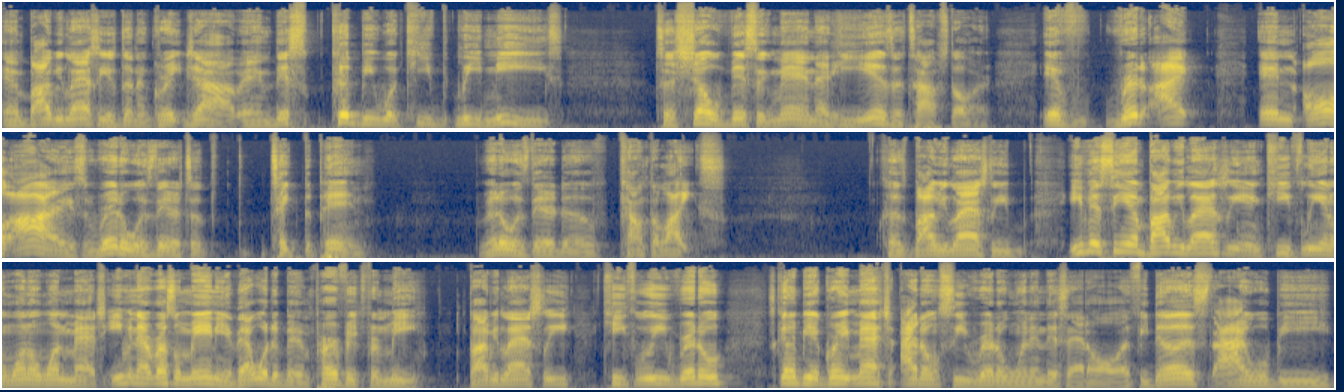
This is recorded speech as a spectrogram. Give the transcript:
And Bobby Lashley has done a great job. And this could be what Keith Lee needs to show Vince McMahon that he is a top star. If Riddle, I, in all eyes, Riddle was there to take the pin. Riddle was there to count the lights. Because Bobby Lashley, even seeing Bobby Lashley and Keith Lee in a one on one match, even at WrestleMania, that would have been perfect for me. Bobby Lashley, Keith Lee, Riddle. It's gonna be a great match. I don't see Riddle winning this at all. If he does, I will be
